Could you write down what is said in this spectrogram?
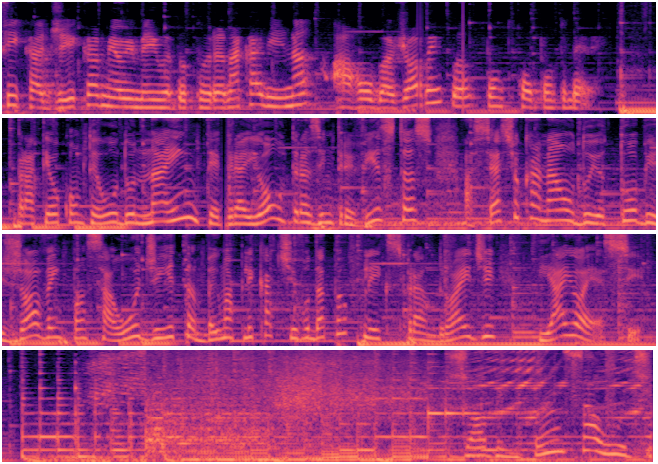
Fica a dica, meu e-mail é doutoranacarina.jovempan.com.br. Para ter o conteúdo na íntegra e outras entrevistas, acesse o canal do YouTube Jovem Pan Saúde e também o aplicativo da Panflix para Android e iOS. Jovem Pan Saúde.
